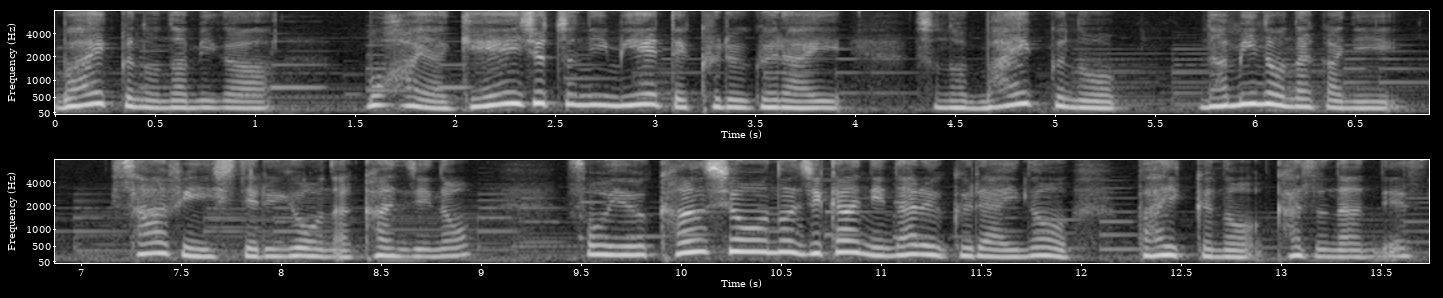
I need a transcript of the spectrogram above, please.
バイクの波がもはや芸術に見えてくるぐらいそのバイクの波の中にサーフィンしてるような感じのそういう鑑賞の時間になるぐらいのバイクの数なんです。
